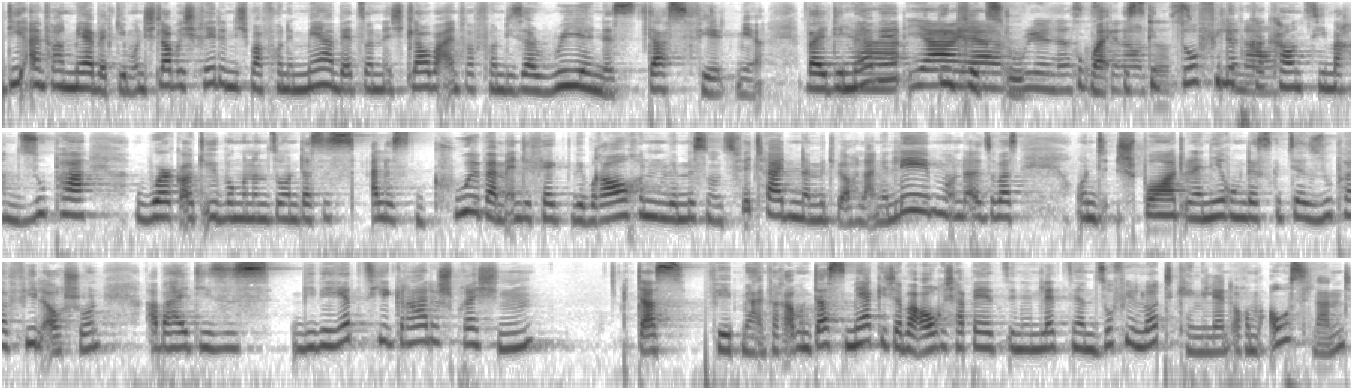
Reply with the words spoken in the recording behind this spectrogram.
die einfach einen Mehrwert geben. Und ich glaube, ich rede nicht mal von dem Mehrwert, sondern ich glaube einfach von dieser Realness. Das fehlt mir. Weil den ja, Mehrwert, ja, den kriegst du. Realness Guck mal, genau es gibt das. so viele genau. Accounts, die machen super Workout-Übungen und so. Und das ist alles cool, weil im Endeffekt wir brauchen, wir müssen uns fit halten, damit wir auch lange leben und all sowas. Und Sport und Ernährung, das gibt ja super viel auch schon. Aber halt dieses, wie wir jetzt hier gerade sprechen, das fehlt mir einfach. Und das merke ich aber auch. Ich habe ja jetzt in den letzten Jahren so viele Leute kennengelernt, auch im Ausland.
